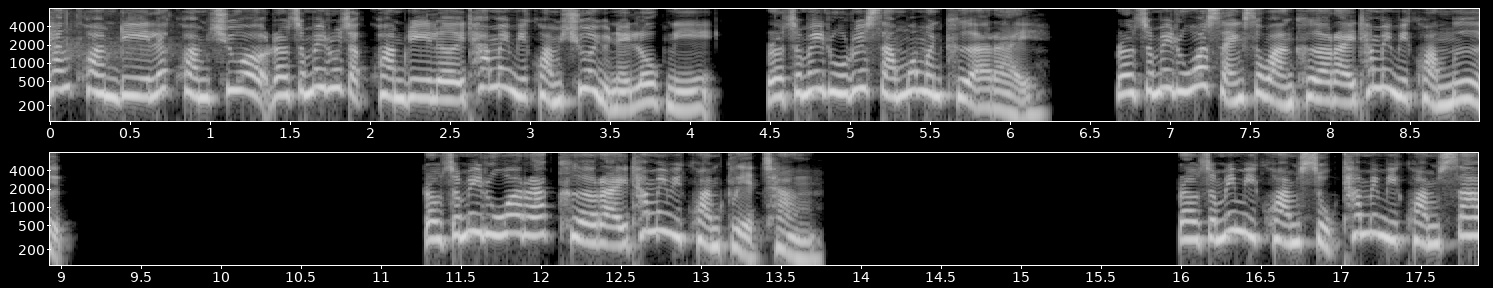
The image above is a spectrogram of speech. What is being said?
ทั้งความดีและความชั่ว เราจะไม่รู้จักความดีเลย ถ้าไม่มีความชั่วอยู่ในโลกนี้ เราจะไม่รู้ด้วยซ้ำว่ามันคืออะไร เราจะไม่รู้ว่าแสงสว่างคืออะไร ถ้าไม่มีความมืด เราจะไม่รู้ว่ารักคืออะไร ถ้าไม่มีความเกลียดชัง เราจะไม่มีความสุข ถ้าไม่มีความเศร้า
